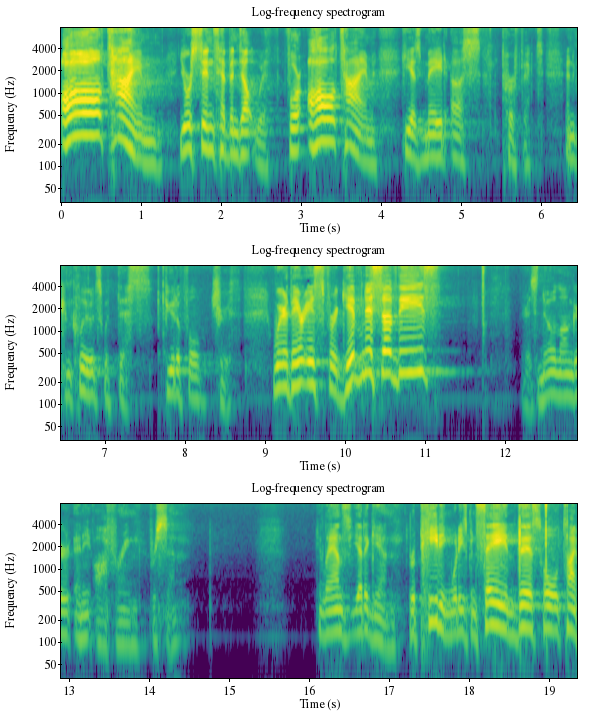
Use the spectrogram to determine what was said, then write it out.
All time your sins have been dealt with. For all time he has made us perfect. And concludes with this beautiful truth. Where there is forgiveness of these, is no longer any offering for sin. He lands yet again, repeating what he's been saying this whole time.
